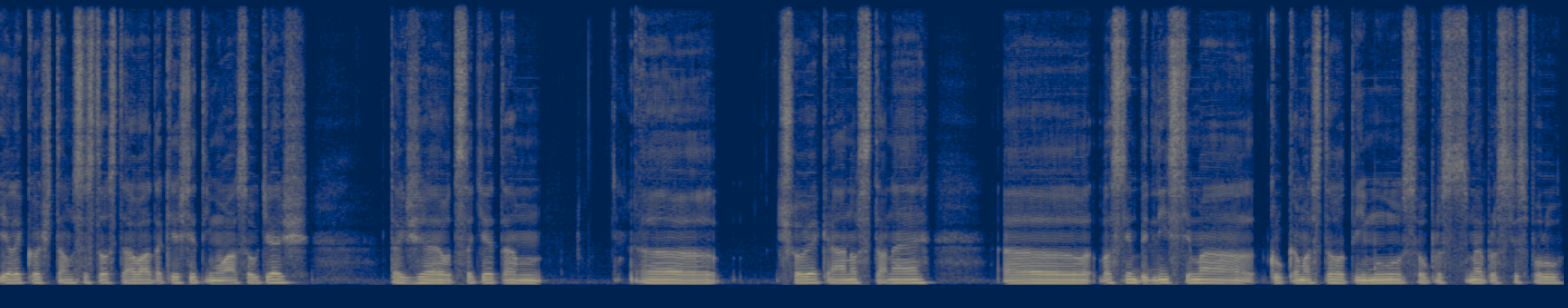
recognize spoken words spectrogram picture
jelikož tam se z toho stává taky ještě týmová soutěž, takže v podstatě tam uh, člověk ráno stane, uh, vlastně bydlí s těma klukama z toho týmu, jsou prostě, jsme prostě spolu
